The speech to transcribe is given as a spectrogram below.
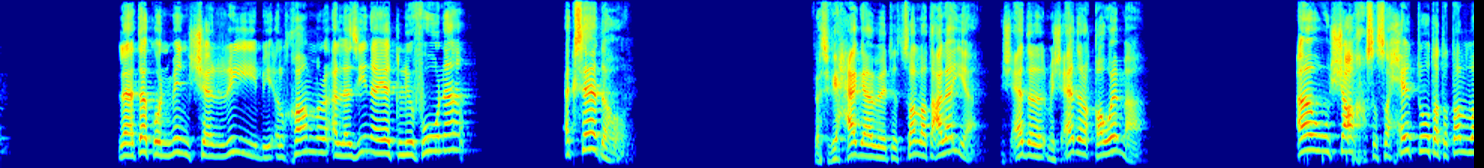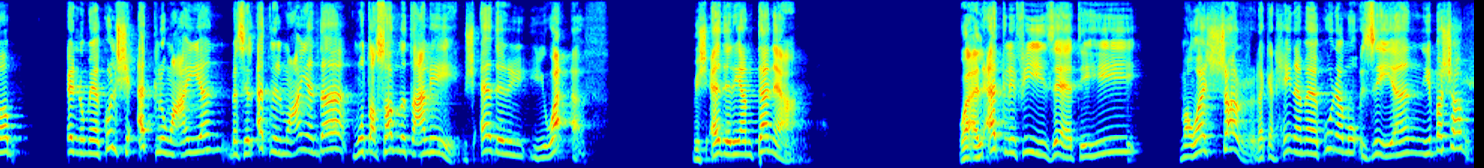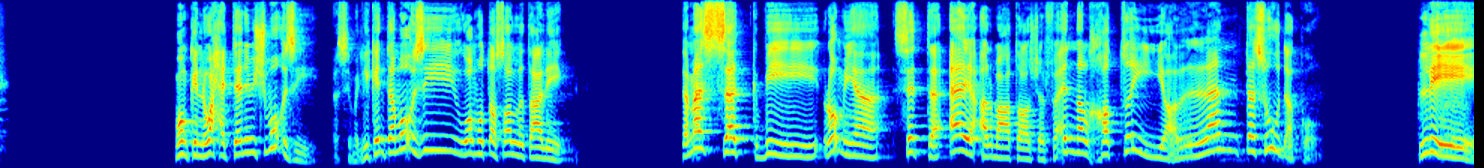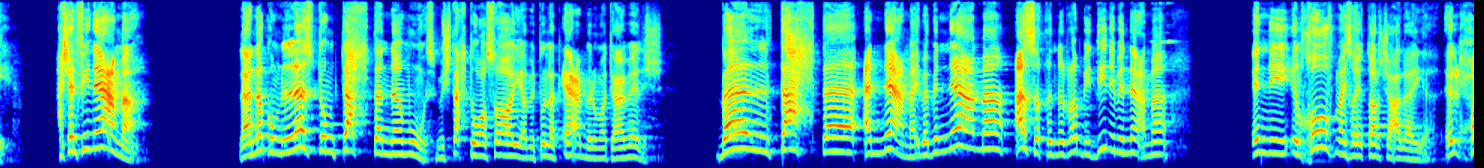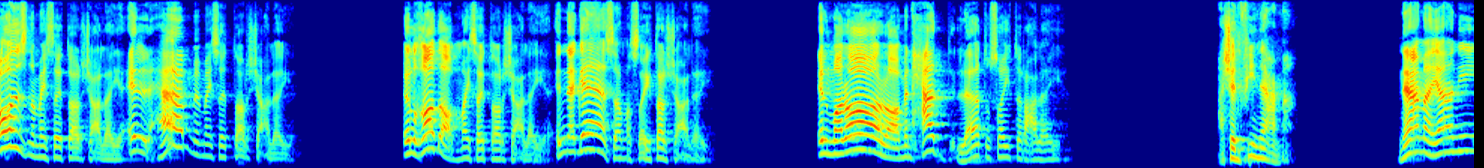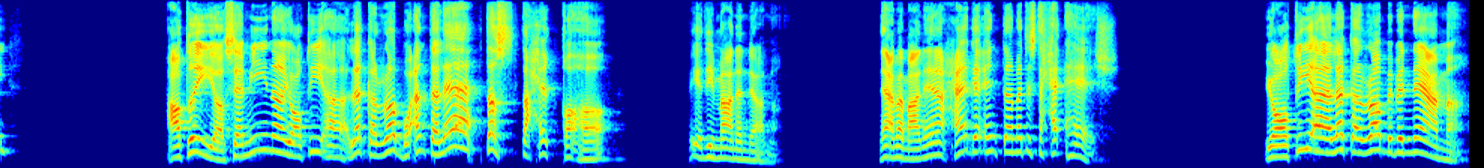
لا تكن من شريبي الخمر الذين يتلفون أجسادهم. بس في حاجة بتتسلط عليا مش قادر مش قادر أقاومها. أو شخص صحته تتطلب إنه ما يأكلش أكل معين بس الأكل المعين ده متسلط عليه مش قادر يوقف مش قادر يمتنع. والأكل في ذاته ما هوش شر لكن حينما يكون مؤذيا يبقى شر. ممكن لواحد تاني مش مؤذي بس ليك أنت مؤذي ومتسلط عليك. تمسك برمية ستة آية 14 فإن الخطية لن تسودكم. ليه؟ عشان في نعمة. لأنكم لستم تحت الناموس مش تحت وصايا بتقول لك اعمل وما تعملش بل تحت النعمة. يبقى بالنعمة أثق إن الرب يديني بالنعمة ان الخوف ما يسيطرش عليا الحزن ما يسيطرش عليا الهم ما يسيطرش عليا الغضب ما يسيطرش عليا النجاسة ما تسيطرش عليا المرارة من حد لا تسيطر عليا. عشان في نعمة. نعمة يعني عطية ثمينة يعطيها لك الرب وأنت لا تستحقها. هي دي معنى النعمة. نعمة معناها حاجة أنت ما تستحقهاش. يعطيها لك الرب بالنعمة.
